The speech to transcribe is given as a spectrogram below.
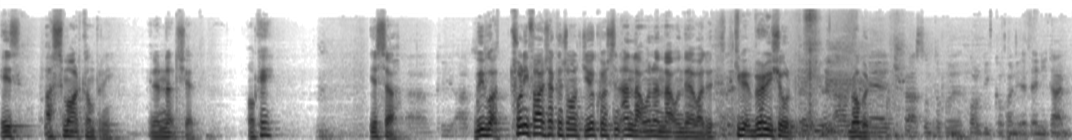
is a smart company, in a nutshell. Okay? Yes, sir. We've got 25 seconds to answer your question and that one and that one there, by the way. Keep it very short. Robert. Uh, trust on top of a holding company at any time?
